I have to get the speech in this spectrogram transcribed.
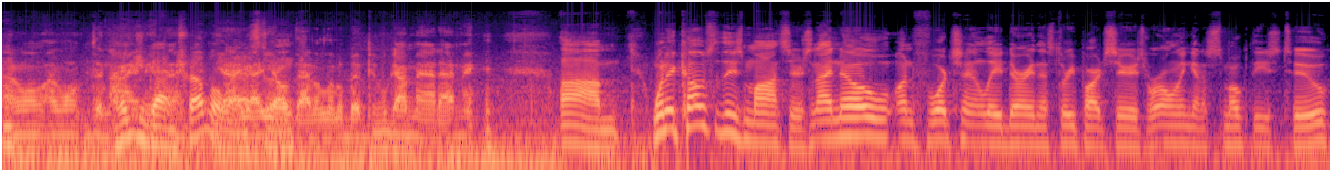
I won't. I won't deny. I heard you got in trouble Yeah, I got yelled at a little bit. People got mad at me. Um, when it comes to these monsters, and I know, unfortunately, during this three-part series, we're only going to smoke these two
